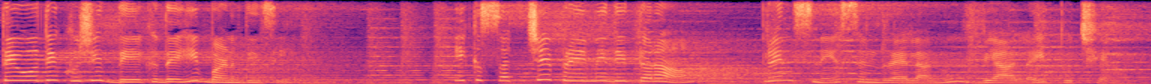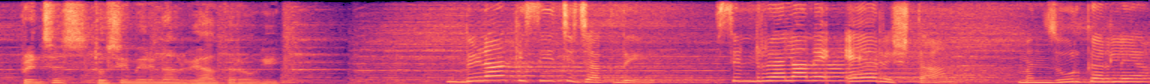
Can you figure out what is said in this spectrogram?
ਤੇ ਉਹਦੀ ਖੁਸ਼ੀ ਦੇਖਦੇ ਹੀ ਬਣਦੀ ਸੀ। ਇੱਕ ਸੱਚੇ ਪ੍ਰੇਮੀ ਦੀ ਤਰ੍ਹਾਂ ਪ੍ਰਿੰਸ ਨੇ ਸਿੰਡਰੇਲਾ ਨੂੰ ਵਿਆਹ ਲਈ ਪੁੱਛਿਆ। ਪ੍ਰਿੰਸੈਸ ਤੁਸੀਂ ਮੇਰੇ ਨਾਲ ਵਿਆਹ ਕਰੋਗੀ? ਬਿਨਾਂ ਕਿਸੇ ਝਿਜਕ ਦੇ ਸਿੰਡਰੇਲਾ ਨੇ ਇਹ ਰਿਸ਼ਤਾ ਮਨਜ਼ੂਰ ਕਰ ਲਿਆ।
